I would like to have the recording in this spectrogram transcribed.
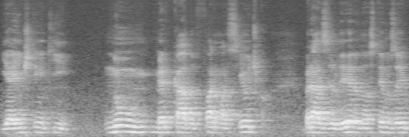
e a gente tem aqui no mercado farmacêutico brasileiro, nós temos aí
